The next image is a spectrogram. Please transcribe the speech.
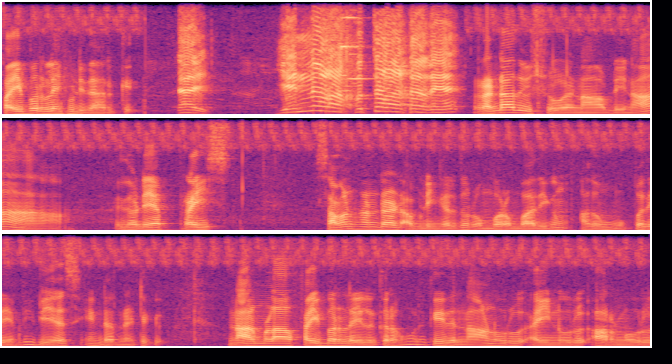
ஃபைபர்லேயும் இப்படி தான் இருக்குது என்னடா பித்தலாட்டம் ரெண்டாவது விஷயம் என்ன அப்படின்னா இதோடைய ப்ரைஸ் செவன் ஹண்ட்ரட் அப்படிங்கிறது ரொம்ப ரொம்ப அதிகம். அதுவும் முப்பது எம்பிபிஎஸ் இன்டர்நெட்டுக்கு நார்மலாக ஃபைபரில் இருக்கிறவங்களுக்கு இது நானூறு ஐநூறு அறநூறு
